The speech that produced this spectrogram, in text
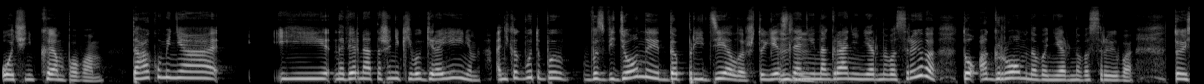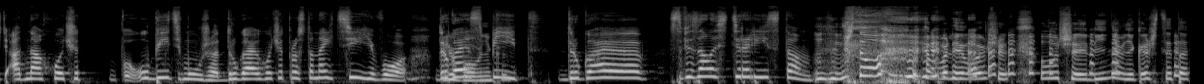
очень кемповым. Так у меня и, наверное, отношение к его героиням, они как будто бы возведенные до предела, что если Мгм. они на грани нервного срыва, то огромного нервного срыва. То есть одна хочет убить мужа, другая хочет просто найти его, другая Любовника. спит, другая связалась с террористом. Что? Блин, вообще лучшая линия, мне кажется, это...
